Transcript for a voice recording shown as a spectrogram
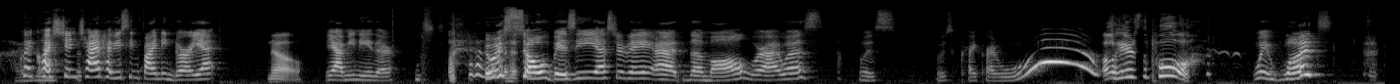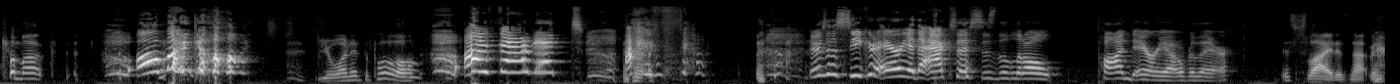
I Quick don't- question, Chad. Have you seen Finding Dory yet? No. Yeah, me neither. It was so busy yesterday at the mall where I was. It was it was cry cry. Woo! oh, here's the pool. Wait, what? Come up. Oh my gosh! You wanted the pool. I found it! I found. There's a secret area that accesses the little pond area over there. This slide is not very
